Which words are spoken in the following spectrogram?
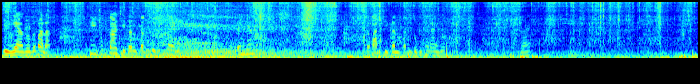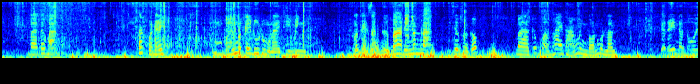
vỉa hè rồi các bạn ạ thì chúng ta chỉ cần tận dụng thế này, này. đây nhá. Các bạn chỉ cần tận dụng thế này thôi. Đấy. Và các bạn rắc vào đây. Với một cây đu đủ này thì mình có thể rắc từ 3 đến 5 lạng trên một gốc. Và cứ khoảng 2 tháng mình bón một lần. Ở đây là tôi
